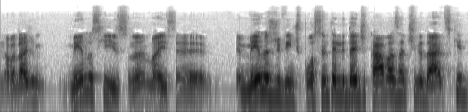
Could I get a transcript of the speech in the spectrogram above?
Na verdade, menos que isso, né? Mas é, menos de 20% ele dedicava às atividades que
